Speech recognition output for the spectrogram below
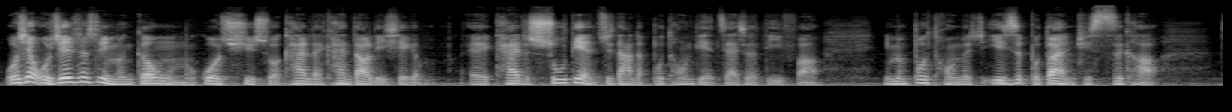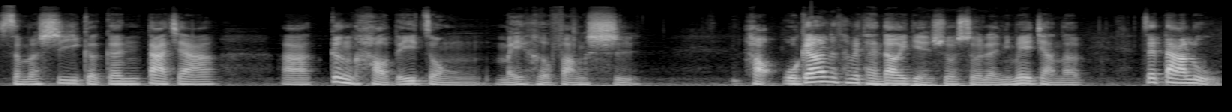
我想，我觉得这是你们跟我们过去所看的看到的一些个诶开的书店最大的不同点，在这个地方，你们不同的一直不断去思考，什么是一个跟大家啊更好的一种媒合方式。好，我刚刚呢特别谈到一点说，说说了，你们也讲了，在大陆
